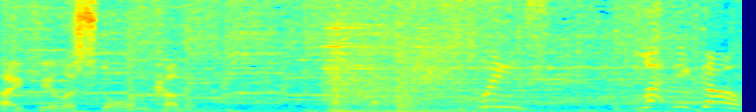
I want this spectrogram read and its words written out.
I feel a storm coming. Please, let me go.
